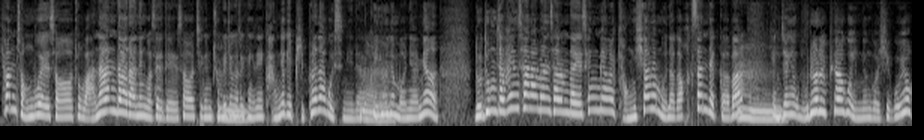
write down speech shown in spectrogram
현 정부에서 좀 완화한다라는 것에 대해서 지금 조계종에서 음. 굉장히 강력히 비판하고 있습니다. 그 네. 그 이유는 뭐냐면 노동자 한 사람 한 사람다의 생명을 경시하는 문화가 확산될까봐 음. 굉장히 우려를 표하고 있는 것이고요.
